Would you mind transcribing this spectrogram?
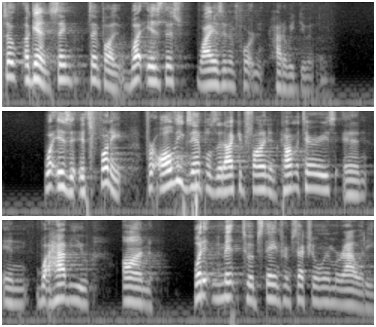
So again, same same philosophy. What is this? Why is it important? How do we do it? What is it? It's funny. For all the examples that I could find in commentaries and in what have you on what it meant to abstain from sexual immorality,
